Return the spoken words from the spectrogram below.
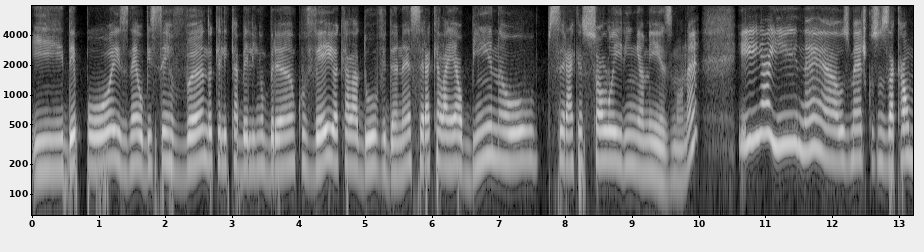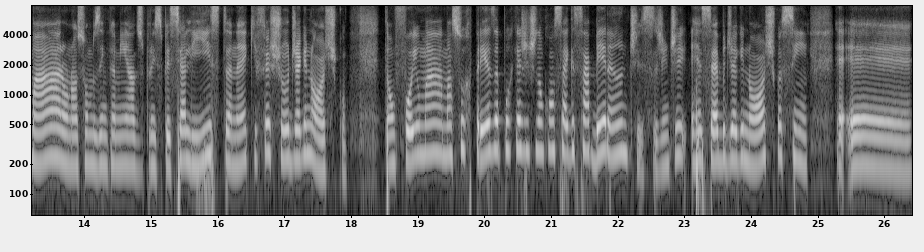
E depois, né, observando aquele cabelinho branco, veio aquela dúvida, né? Será que ela é albina ou será que é só loirinha mesmo, né? E aí, né, os médicos nos acalmaram, nós fomos encaminhados para um especialista, né, que fechou o diagnóstico. Então foi uma, uma surpresa porque a gente não consegue saber antes. A gente recebe o diagnóstico assim, é, é,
